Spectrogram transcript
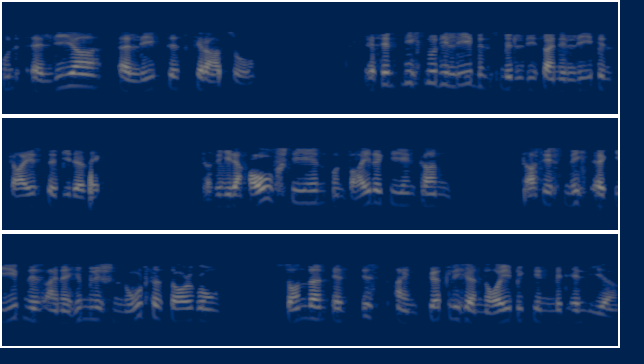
Und Elia erlebt es gerade so. Es sind nicht nur die Lebensmittel, die seine Lebensgeister wieder wecken. Dass er wieder aufstehen und weitergehen kann, das ist nicht Ergebnis einer himmlischen Notversorgung, sondern es ist ein göttlicher Neubeginn mit Elia.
